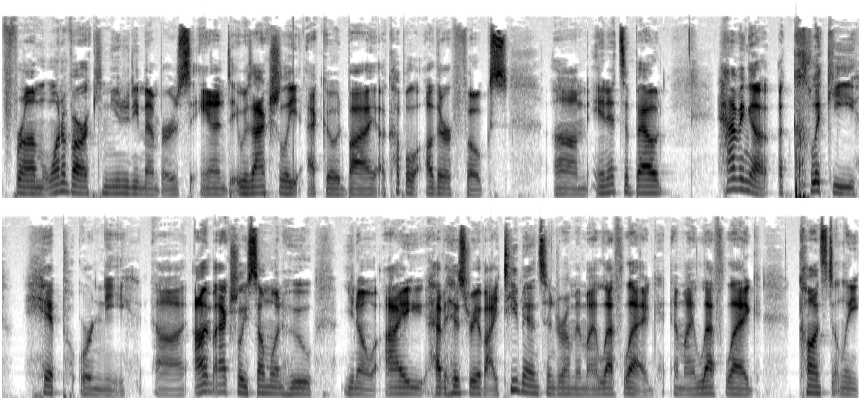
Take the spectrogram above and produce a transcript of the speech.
from one of our community members, and it was actually echoed by a couple other folks, um, and it's about having a, a clicky hip or knee. Uh, I'm actually someone who, you know, I have a history of IT band syndrome in my left leg, and my left leg constantly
